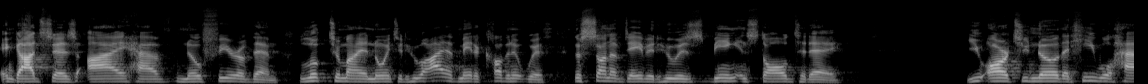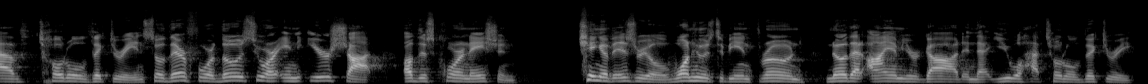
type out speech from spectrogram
And God says, I have no fear of them. Look to my anointed, who I have made a covenant with, the son of David, who is being installed today. You are to know that he will have total victory. And so, therefore, those who are in earshot, of this coronation. King of Israel, one who is to be enthroned, know that I am your God and that you will have total victory.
